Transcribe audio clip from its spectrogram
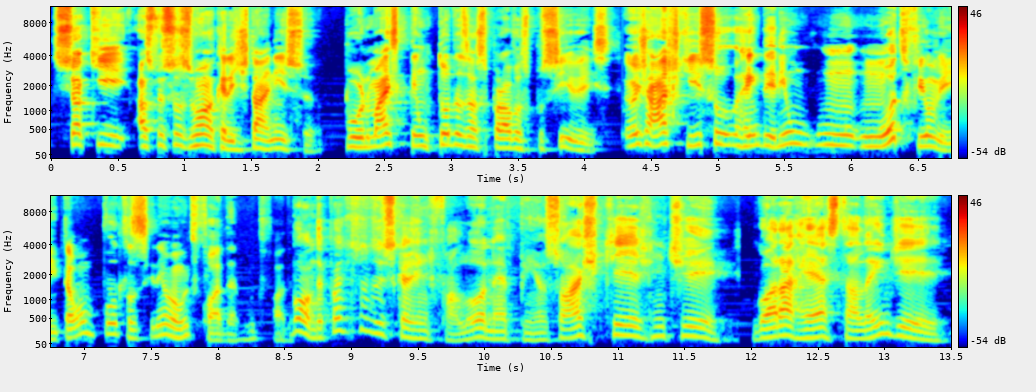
Só que as pessoas vão acreditar nisso? Por mais que tenham todas as provas possíveis. Eu já acho que isso renderia um, um, um outro filme. Então, puta, seria muito foda, muito foda. Bom, depois de tudo isso que a gente falou, né, Pinho? Eu só acho que a gente. Agora resta, além de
